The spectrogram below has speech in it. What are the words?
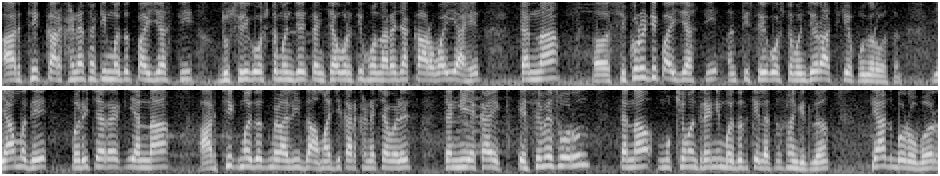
आर्थिक कारखान्यासाठी मदत पाहिजे असती. दुसरी गोष्ट म्हणजे त्यांच्यावरती होणाऱ्या ज्या कारवाई आहेत त्यांना सिक्युरिटी पाहिजे असती. आणि तिसरी गोष्ट म्हणजे राजकीय पुनर्वसन. यामध्ये परिचारक यांना आर्थिक मदत मिळाली दामाजी कारखान्याच्या वेळेस. त्यांनी एका एक एस एम एसवरून त्यांना मुख्यमंत्र्यांनी मदत केल्याचं सांगितलं. त्याचबरोबर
